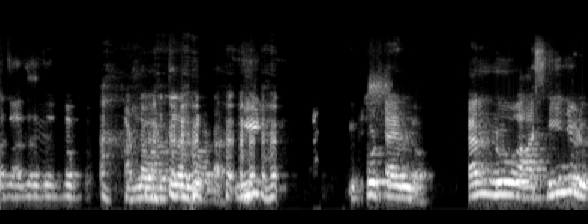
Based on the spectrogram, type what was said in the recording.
అట్లా పడతాడు అనమాట ఇప్పుడు టైంలో కానీ నువ్వు ఆ సీన్ చూడు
